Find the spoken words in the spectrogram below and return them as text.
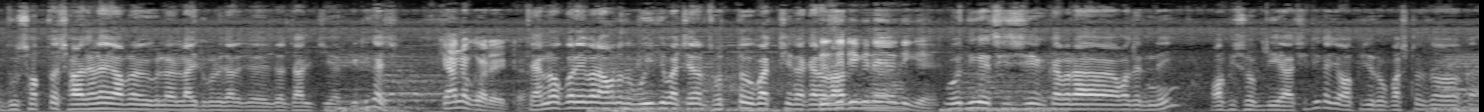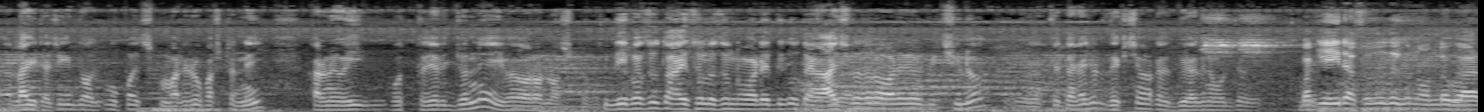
দু সপ্তাহ ছাড়া ছাড়াই আমরা ওইগুলো লাইটগুলো জ্বাল- জ্বাল- জ্বালছি আর কি ঠিক আছে? কেন করে এটা? কেন করে এবার আমরা তো বুঝতে পারছি না ধরতেও পারছি না কেন CCTV নেই ওদিকে? ওইদিকে সিসি ক্যামেরা আমাদের নেই অফিস অব্দি আছে ঠিক আছে? অফিসের ওপাশটা তো লাইট আছে কিন্তু ওপাশ মাঠের ওপাশটা নেই কারণ ওই অত্যাচারের জন্য এইভাবে ওরা নষ্ট কিন্তু এই পাশে তো আইসোলেশন ওয়ার্ডের দিকেও। আইসোলেশন অর্ডার ছিল সেটা দেখছি আমার কাছে দু একদিনের মধ্যে বাকি এই রাস্তা তো দেখুন অন্ধকার।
